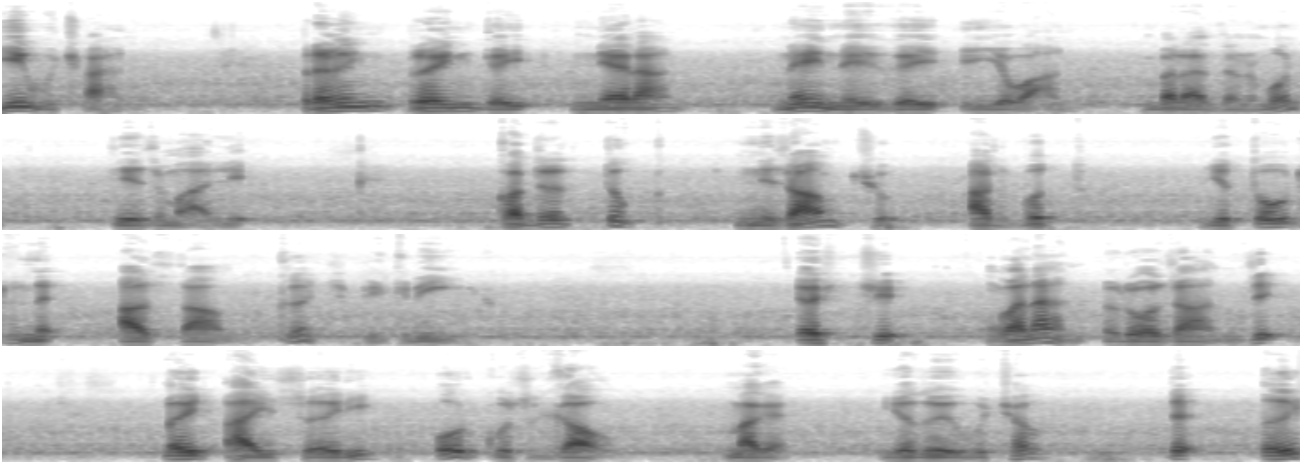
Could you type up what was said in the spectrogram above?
یہِ وٕچھان پرٛٲنۍ پرٛٲنۍ گٔے نیران نٔے نٔے گٔے یِوان برادرن ووٚن تیٖژ مالہِ قۄدرتُک نِظام چھُ اَدبُت یہِ توٚر نہٕ آز تام کٲنٛسہِ فِکری أسۍ چھِ وَنان روزان زِ أڑۍ آیہِ سٲری اوٚڑ کُس گوٚو مگر یوٚدوے وٕچھو تہٕ أڑۍ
